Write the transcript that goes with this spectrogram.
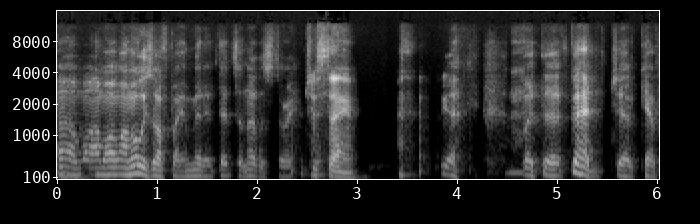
Um, I'm, I'm always off by a minute. That's another story. Just saying. yeah, but uh, go ahead, Kev.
